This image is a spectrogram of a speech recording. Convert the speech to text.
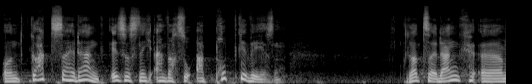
und Gott sei Dank ist es nicht einfach so abrupt gewesen. Gott sei Dank äh,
